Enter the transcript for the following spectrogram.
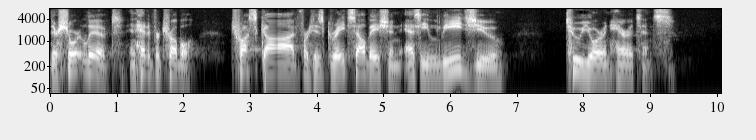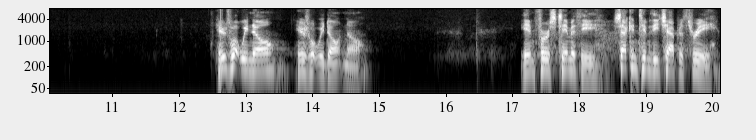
They're short lived and headed for trouble. Trust God for his great salvation as he leads you to your inheritance. Here's what we know, here's what we don't know. In 1 Timothy, 2 Timothy chapter 3,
